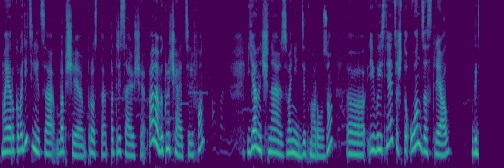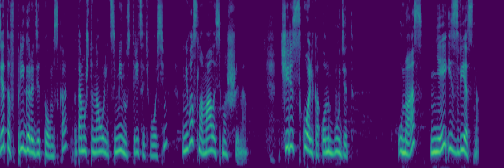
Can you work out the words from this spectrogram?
Моя руководительница вообще просто потрясающая. Она выключает телефон. Я начинаю звонить Дед Морозу, э, и выясняется, что он застрял где-то в пригороде Томска, потому что на улице минус 38, у него сломалась машина. Через сколько он будет у нас, неизвестно.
